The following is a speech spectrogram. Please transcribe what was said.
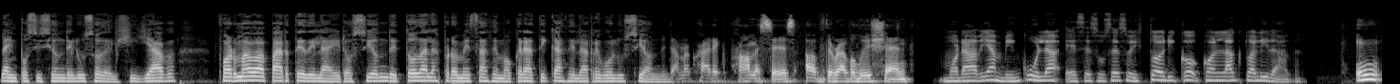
la imposición del uso del hijab, formaba parte de la erosión de todas las promesas democráticas de la revolución. Moradian vincula ese suceso histórico con la actualidad. In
